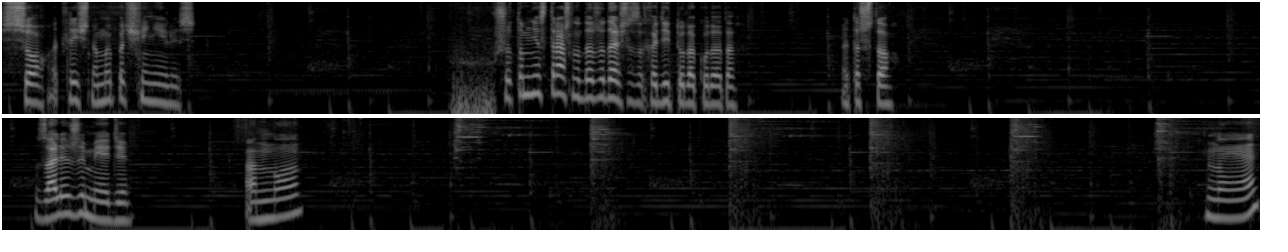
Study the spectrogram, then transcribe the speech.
Все, отлично, мы починились. Что-то мне страшно даже дальше заходить туда куда-то. Это что? Залежи меди. А ну. Ну.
